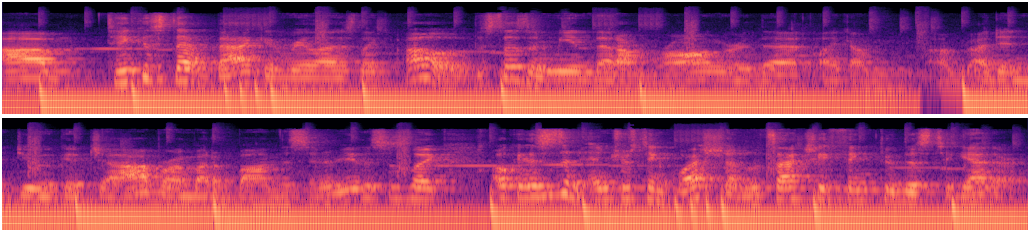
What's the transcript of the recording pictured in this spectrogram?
um, take a step back and realize like, oh, this doesn't mean that I'm wrong or that like I'm, I'm I did not do a good job or I'm about to bomb this interview. This is like, okay, this is an interesting question. Let's actually think through this together,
